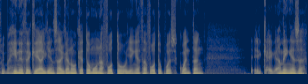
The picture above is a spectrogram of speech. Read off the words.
imagínese que alguien salga, ¿no? Que toma una foto y en esa foto, pues, cuentan. Eh, que, esas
